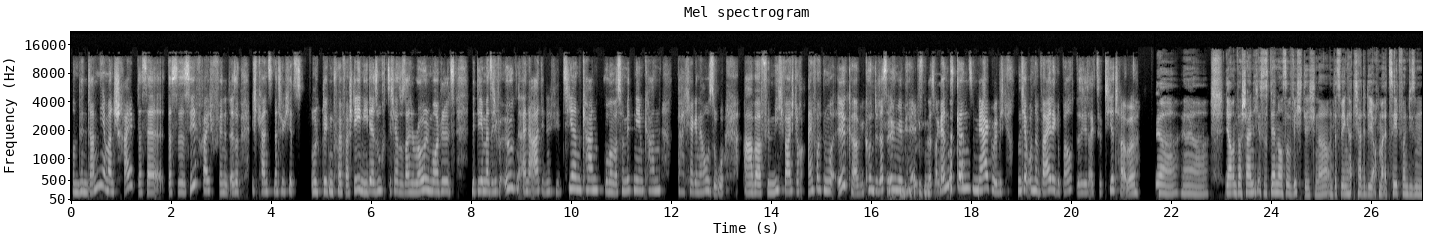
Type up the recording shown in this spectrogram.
Und wenn dann jemand schreibt, dass er, dass er das hilfreich findet, also ich kann es natürlich jetzt rückblickend voll verstehen. Jeder sucht sich ja so seine Role Models, mit denen man sich auf irgendeine Art identifizieren kann, wo man was von mitnehmen kann. War ich ja genauso. Aber für mich war ich doch einfach nur Ilka. Wie konnte das irgendwem helfen? Das war ganz, ganz merkwürdig. Und ich habe auch eine Weile gebraucht, bis ich das akzeptiert habe. Ja, ja, ja. Ja, und wahrscheinlich ist es dennoch so wichtig, ne? Und deswegen, ich hatte dir auch mal erzählt von diesem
